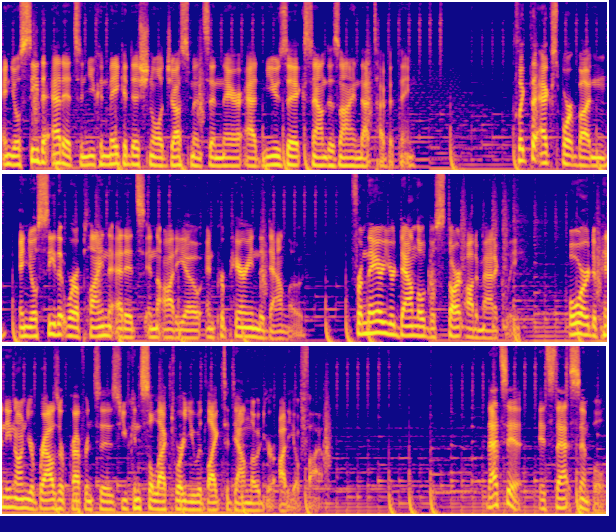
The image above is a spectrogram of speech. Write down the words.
and you'll see the edits and you can make additional adjustments in there, add music, sound design, that type of thing. Click the export button and you'll see that we're applying the edits in the audio and preparing the download. From there, your download will start automatically. Or depending on your browser preferences, you can select where you would like to download your audio file. That's it, it's that simple.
